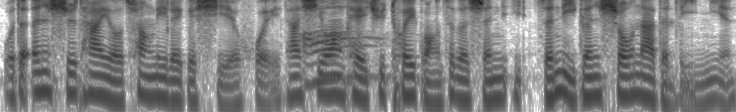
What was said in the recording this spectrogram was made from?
我的恩师他有创立了一个协会，他希望可以去推广这个整理、整理跟收纳的理念。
